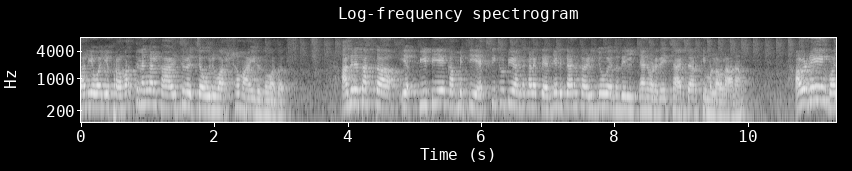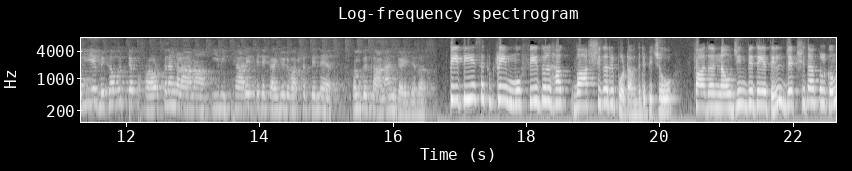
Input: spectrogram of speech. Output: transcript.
വലിയ വലിയ പ്രവർത്തനങ്ങൾ കാഴ്ചവെച്ച ഒരു വർഷമായിരുന്നു അത്. അതിന് തക്ക P T A committee executive അംഗങ്ങളെ തിരഞ്ഞെടുക്കാൻ കഴിഞ്ഞു എന്നതിൽ ഞാൻ വളരെ ചാരിതാർത്ഥ്യമുള്ളവളാണ്. അവരുടെ വലിയ മികവുറ്റ പ്രവർത്തനങ്ങളാണ് ഈ വിദ്യാലയത്തിന്റെ കഴിഞ്ഞൊരു വർഷത്തിന് നമുക്ക് കാണാൻ കഴിഞ്ഞത്. P T A secretary Mufeedul Haq വാർഷിക റിപ്പോർട്ട് അവതരിപ്പിച്ചു. ഫാദർ നൌജിൻ വിധേയത്തിൽ രക്ഷിതാക്കൾക്കും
